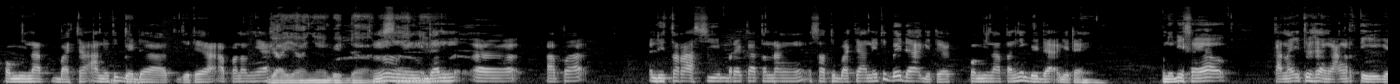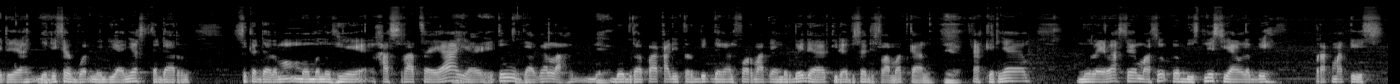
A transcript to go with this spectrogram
Peminat bacaan itu beda. Jadi apa namanya? Gayanya beda, Hmm, dan eh, apa literasi mereka tentang satu bacaan itu beda gitu ya. Peminatannya beda gitu ya. Jadi saya karena itu saya nggak ngerti gitu ya. Jadi saya buat medianya sekedar sekedar memenuhi hasrat saya ya itu gagal lah Iya. beberapa kali terbit dengan format yang berbeda tidak bisa diselamatkan Iya. akhirnya mulailah saya masuk ke bisnis yang lebih pragmatis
